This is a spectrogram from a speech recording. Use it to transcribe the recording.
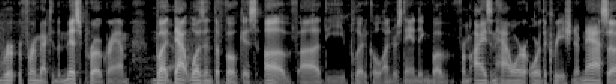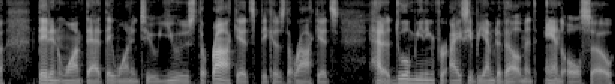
referring back to the MISS program, but yeah. that wasn't the focus of uh, the political understanding of, from Eisenhower or the creation of NASA. They didn't want that. They wanted to use the rockets because the rockets had a dual meaning for ICBM development and also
